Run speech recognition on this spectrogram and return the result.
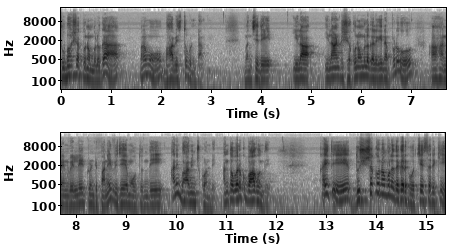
శుభశకునములుగా మనము భావిస్తూ ఉంటాం. మంచిదే ఇలా ఇలాంటి శకునములు కలిగినప్పుడు ఆహా నేను వెళ్ళేటువంటి పని విజయం అవుతుంది అని భావించుకోండి. అంతవరకు బాగుంది. అయితే దుశ్శకునముల దగ్గరికి వచ్చేసరికి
